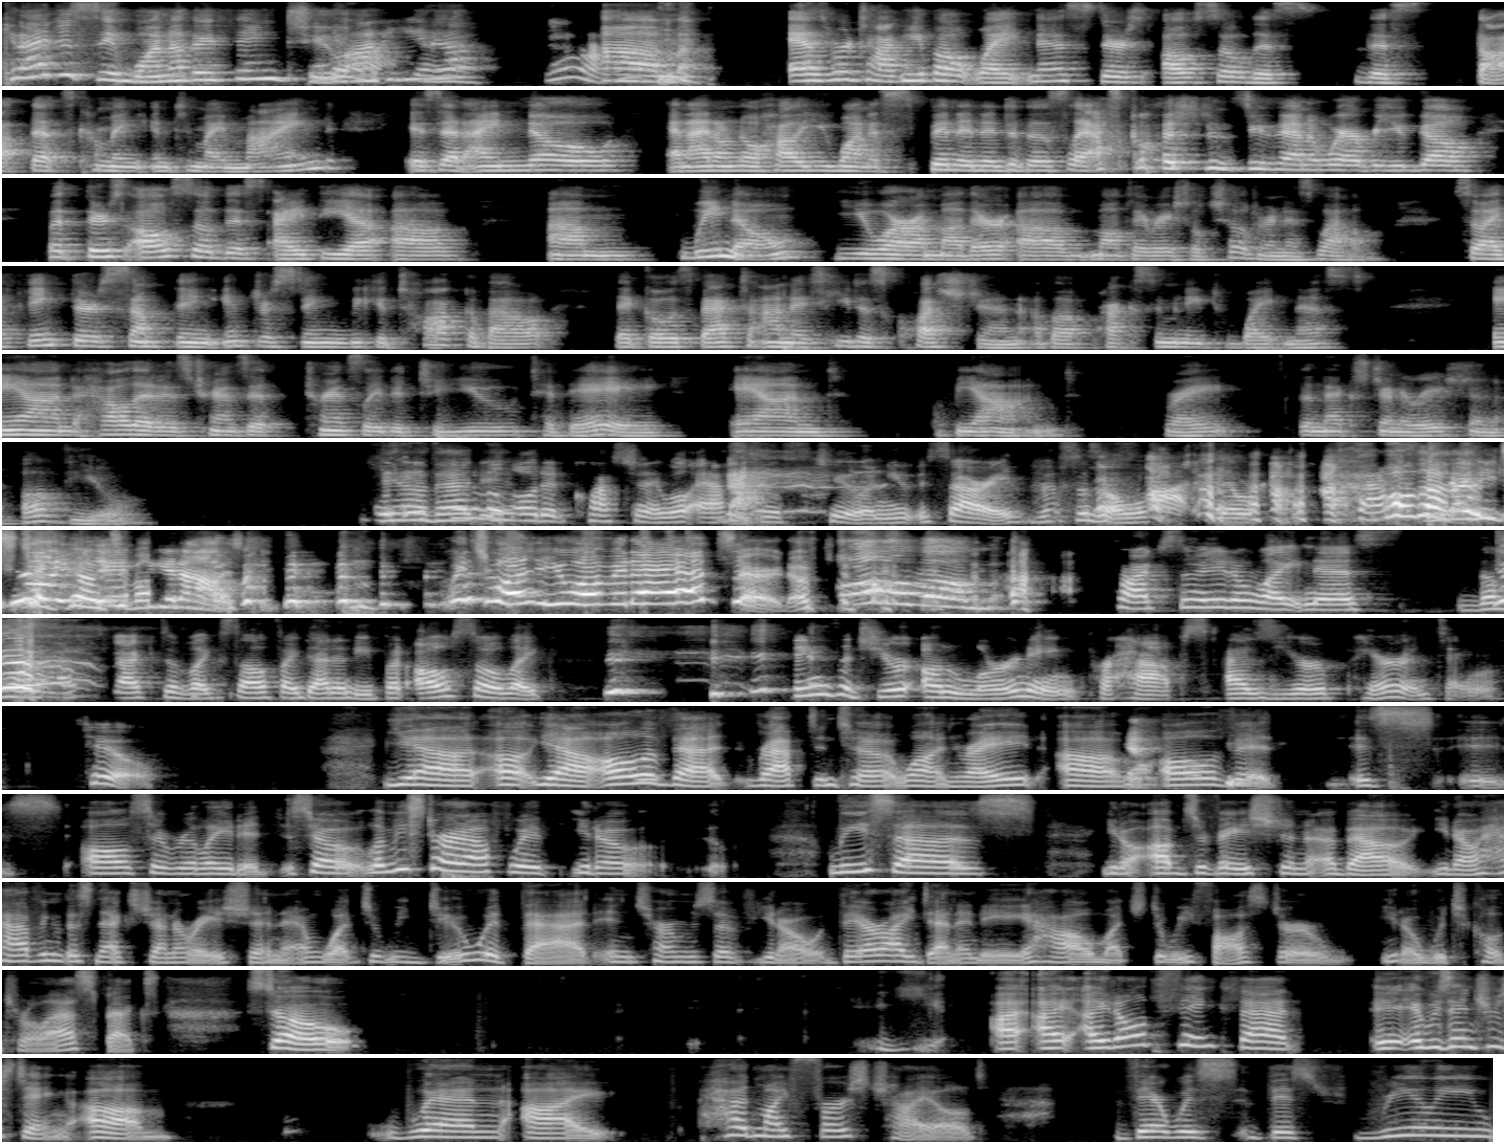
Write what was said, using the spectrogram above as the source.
can I just say one other thing too, yeah, Anahita? Yeah. yeah. Um, as we're talking about whiteness, there's also this this thought that's coming into my mind is that I know, and I don't know how you want to spin it into this last question, Susanna, wherever you go, but there's also this idea of um, we know you are a mother of multiracial children as well. So I think there's something interesting we could talk about that goes back to Anahita's question about proximity to whiteness and how that is transit translated to you today and beyond, right? The next generation of you. Yeah, it's kind of a loaded question. I will ask this too. And you, sorry, this is a lot. Hold on, I need to take notes about it out. Which one do you want me to answer? No, All of them. Proximity to whiteness, the whole aspect of like self identity, but also like things that you're unlearning perhaps as you're parenting too yeah uh, yeah all of that wrapped into one right um, yeah. all of it is is also related so let me start off with you know lisa's you know observation about you know having this next generation and what do we do with that in terms of you know their identity how much do we foster you know which cultural aspects so I, I, don't think that it, it was interesting. Um, when I had my first child, there was this really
